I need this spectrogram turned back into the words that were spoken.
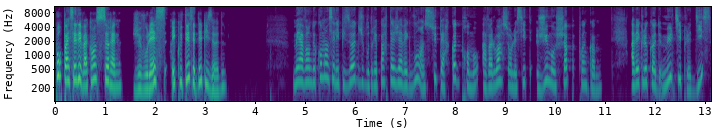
pour passer des vacances sereines? Je vous laisse écouter cet épisode. Mais avant de commencer l'épisode, je voudrais partager avec vous un super code promo à valoir sur le site jumeauxshop.com. Avec le code multiple 10,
